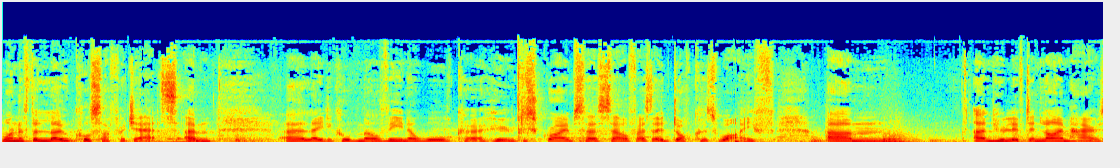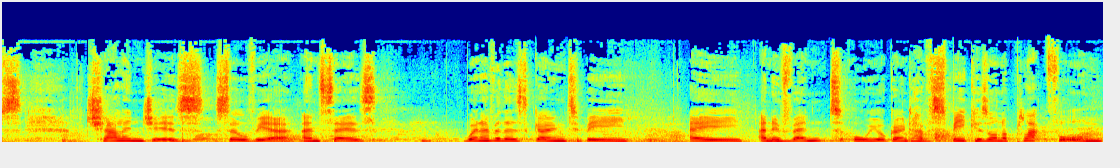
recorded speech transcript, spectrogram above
one of the local suffragettes, um, a lady called Melvina Walker, who describes herself as a docker's wife, um, and who lived in Limehouse, challenges Sylvia and says, whenever there's going to be a an event or you're going to have speakers on a platform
